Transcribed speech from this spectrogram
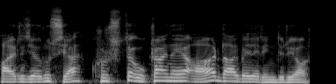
Ayrıca Rusya Kursk'ta Ukrayna'ya ağır darbeler indiriyor.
